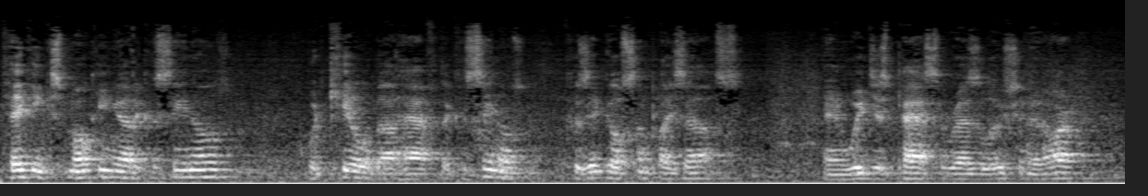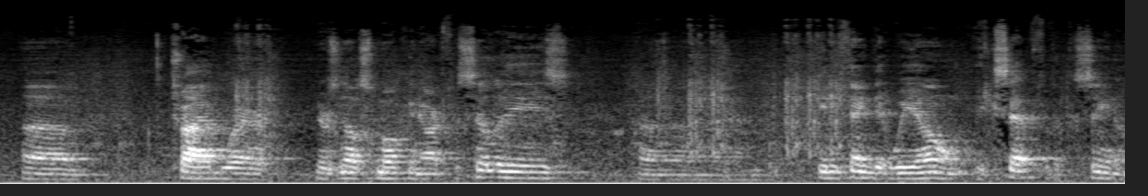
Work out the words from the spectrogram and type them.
taking smoking out of casinos would kill about half the casinos because it goes someplace else. And we just passed a resolution at our um, tribe where there's no smoking in our facilities, uh, anything that we own except for the casino.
